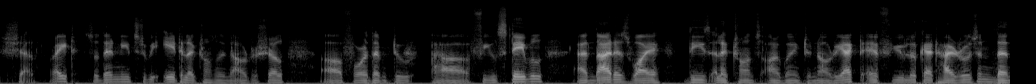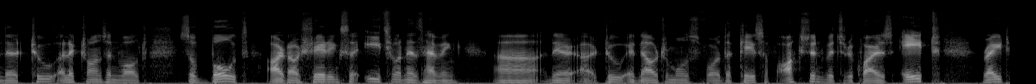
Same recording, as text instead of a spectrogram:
shell right? So there needs to be eight electrons in the outer shell uh, for them to uh, feel stable and that is why these electrons are going to now react. If you look at hydrogen then there are two electrons involved. So both are now sharing so each one is having uh, there are two in the outermost for the case of oxygen which requires eight right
